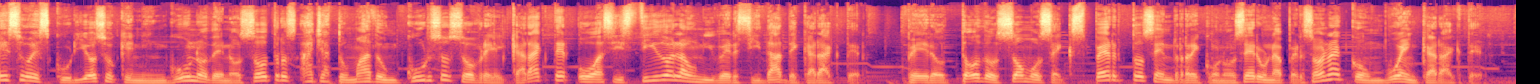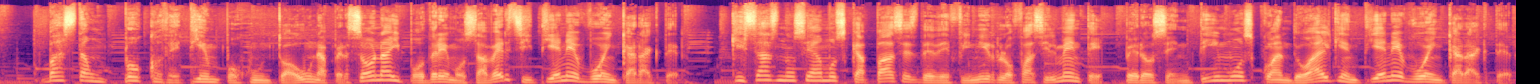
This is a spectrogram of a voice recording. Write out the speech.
eso es curioso que ninguno de nosotros haya tomado un curso sobre el carácter o asistido a la universidad de carácter. Pero todos somos expertos en reconocer una persona con buen carácter. Basta un poco de tiempo junto a una persona y podremos saber si tiene buen carácter. Quizás no seamos capaces de definirlo fácilmente, pero sentimos cuando alguien tiene buen carácter.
